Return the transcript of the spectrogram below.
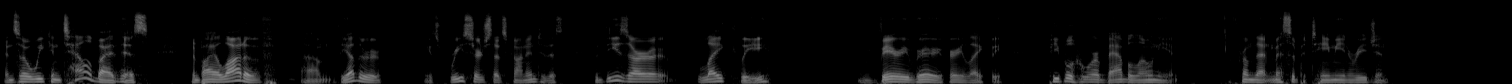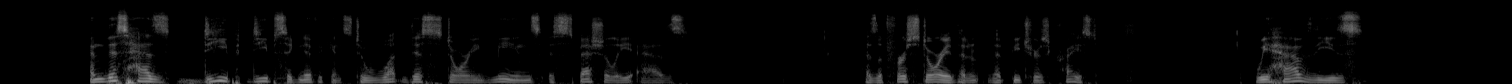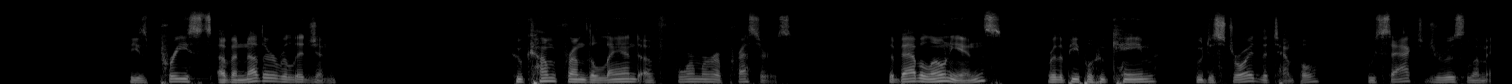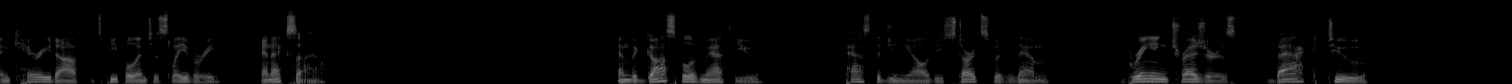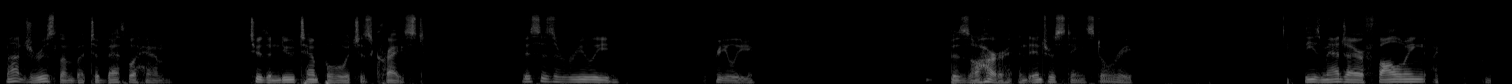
And so we can tell by this and by a lot of um, the other it's research that's gone into this that these are likely, very, very, very likely, people who are Babylonian from that Mesopotamian region. And this has deep, deep significance to what this story means, especially as, as the first story that, that features Christ. We have these, these priests of another religion who come from the land of former oppressors. The Babylonians were the people who came, who destroyed the temple, who sacked Jerusalem and carried off its people into slavery and exile. And the Gospel of Matthew, past the genealogy, starts with them bringing treasures back to not Jerusalem, but to Bethlehem, to the new temple, which is Christ. This is a really, really bizarre and interesting story. These magi are following a,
